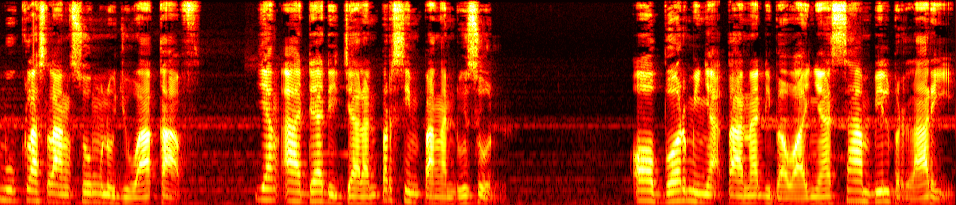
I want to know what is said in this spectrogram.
Muklas langsung menuju wakaf Yang ada di jalan persimpangan dusun. Obor minyak tanah dibawanya sambil berlari.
